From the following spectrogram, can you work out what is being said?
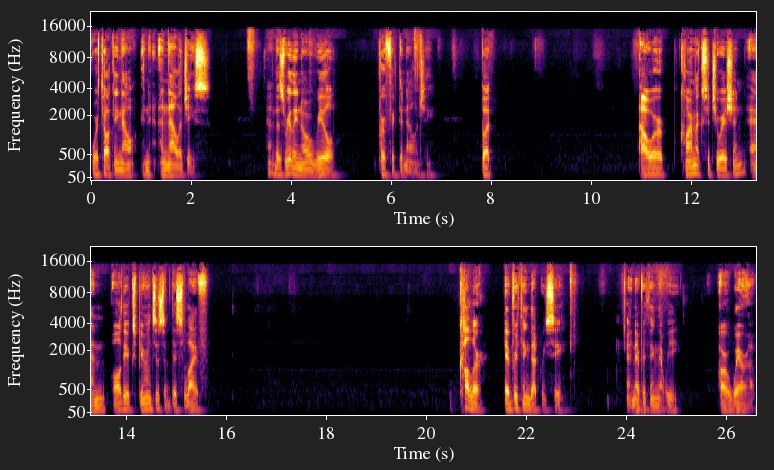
We're talking now in analogies. And there's really no real perfect analogy. But our karmic situation and all the experiences of this life color everything that we see and everything that we are aware of,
